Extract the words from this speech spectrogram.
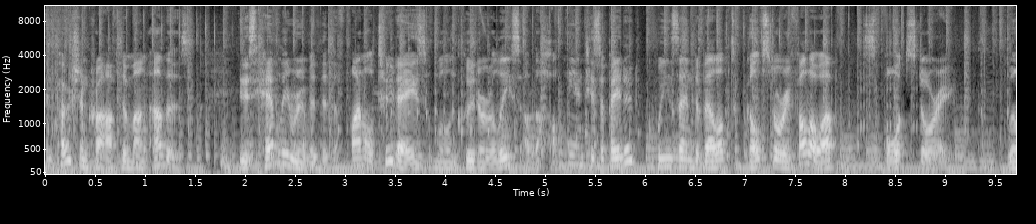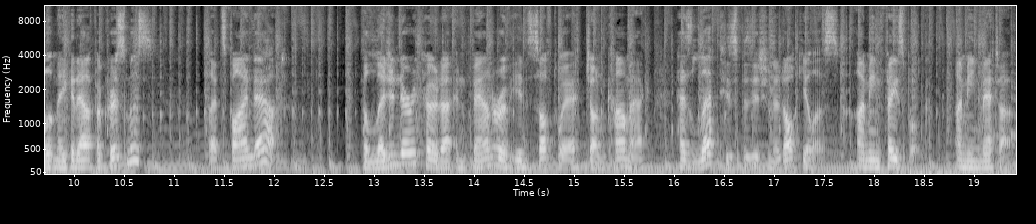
and Potioncraft, among others. It is heavily rumoured that the final two days will include a release of the hotly anticipated, Queensland developed Golf Story follow up, Sport Story. Will it make it out for Christmas? Let's find out. The legendary coder and founder of id Software, John Carmack, has left his position at Oculus. I mean Facebook. I mean Meta.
